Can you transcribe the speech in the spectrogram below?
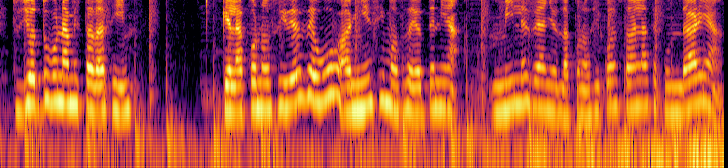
Entonces yo tuve una amistad así que la conocí desde uh, añísimos, o sea, yo tenía miles de años, la conocí cuando estaba en la secundaria.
